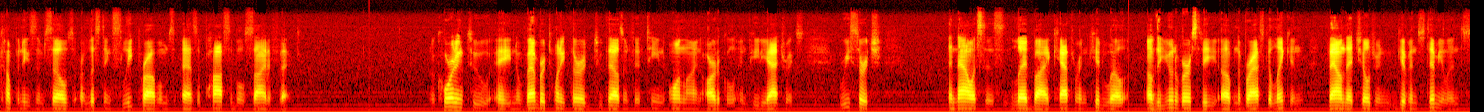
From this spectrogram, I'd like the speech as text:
companies themselves are listing sleep problems as a possible side effect. According to a November 23, 2015 online article in Pediatrics, research analysis led by Katherine Kidwell of the University of Nebraska-Lincoln found that children given stimulants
